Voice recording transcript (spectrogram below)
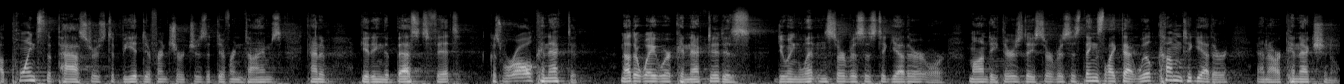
appoints the pastors to be at different churches at different times, kind of getting the best fit, because we're all connected. Another way we're connected is doing Lenten services together or Monday, Thursday services, things like that. We'll come together and are connectional.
